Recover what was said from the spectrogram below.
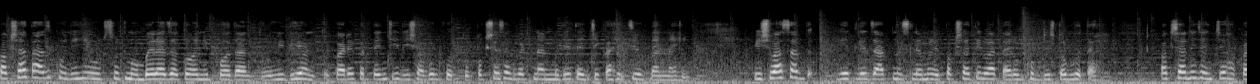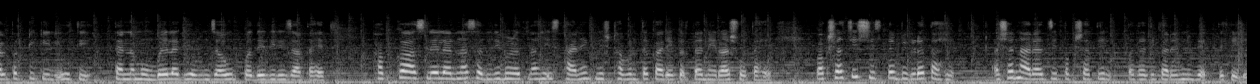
पक्षात आज कुणीही उठसूट मुंबईला जातो आणि पद आणतो निधी आणतो कार्यकर्त्यांची दिशाभूल करतो पक्ष संघटनांमध्ये त्यांचे काहीच योगदान नाही. विश्वासात घेतले जात नसल्यामुळे पक्षातील वातावरण खूप डिस्टर्ब होत आहे. पक्षाने ज्यांची हकालपट्टी केली होती त्यांना मुंबईला घेऊन जाऊन पदे दिली जात आहेत. हक्क असलेल्यांना संधी मिळत नाही स्थानिक निष्ठावंत कार्यकर्ता निराश होत आहे. पक्षाची शिस्त बिघडत आहे अशा नाराजी पक्षातील पदाधिकाऱ्यांनी व्यक्त केली.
